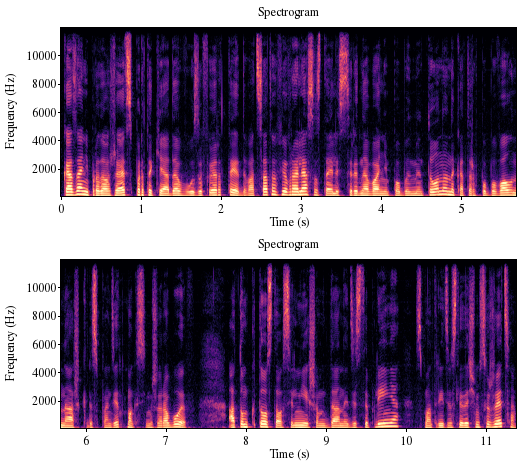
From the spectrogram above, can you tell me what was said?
В Казани продолжается спартакиада вузов РТ. 20 февраля состоялись соревнования по бадминтону, на которых побывал наш корреспондент Максим Жиробоев. О том, кто стал сильнейшим в данной дисциплине, смотрите в следующем сюжете.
